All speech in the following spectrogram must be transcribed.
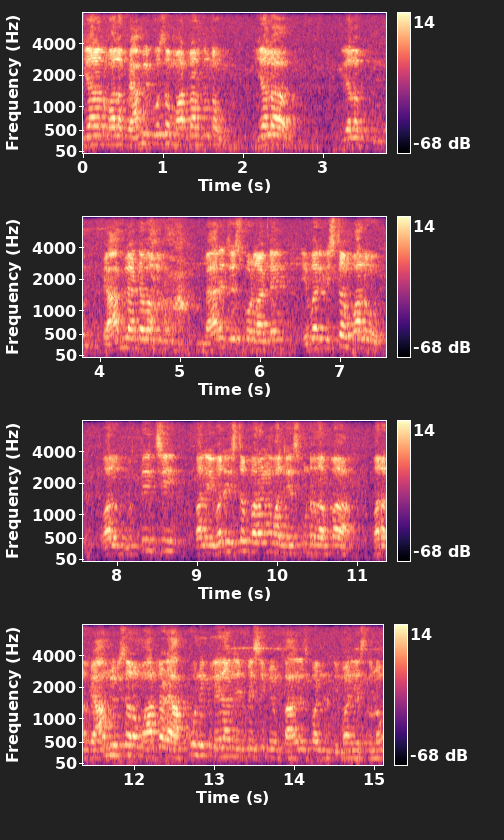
ఇవాళ వాళ్ళ ఫ్యామిలీ కోసం మాట్లాడుతున్నావు. ఇవాళ ఇవాళ ఫ్యామిలీ అంటే వాళ్ళు మ్యారేజ్ చేసుకోవాలంటే ఎవరి ఇష్టం వాళ్ళు వాళ్ళు గుర్తించి వాళ్ళు ఎవరి ఇష్టం పరంగా వాళ్ళు చేసుకుంటారు తప్ప వాళ్ళ ఫ్యామిలీ విషయంలో మాట్లాడే హక్కు నీకు లేదని చెప్పేసి మేము కాంగ్రెస్ పార్టీని డిమాండ్ చేస్తున్నాం.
